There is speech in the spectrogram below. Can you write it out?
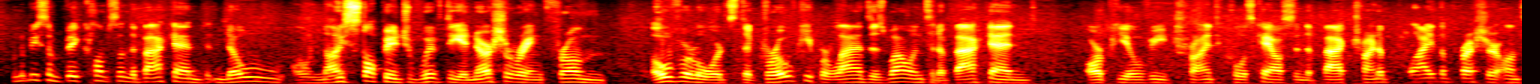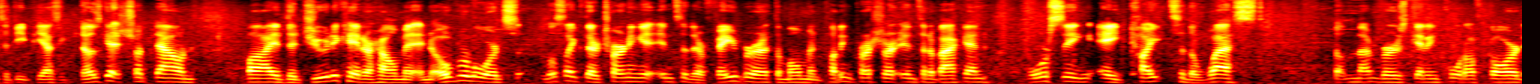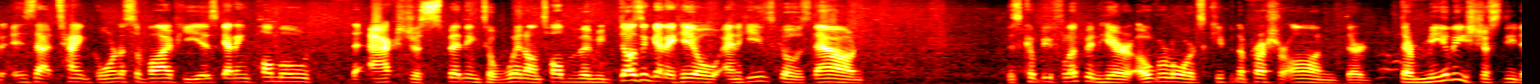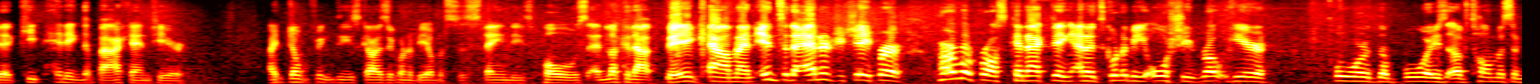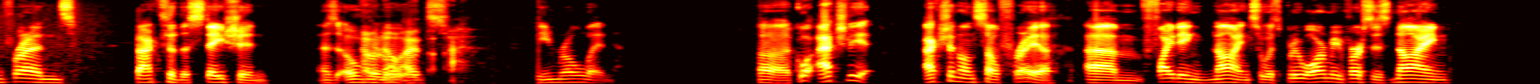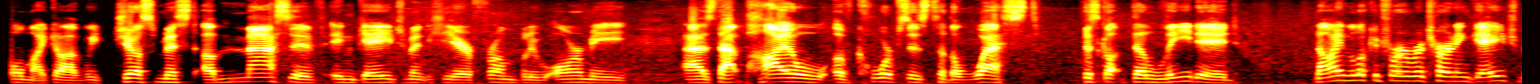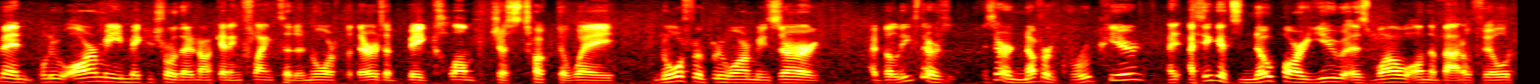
Going to be some big clumps on the back end. No, oh, nice stoppage with the inertia ring from Overlords. The Grovekeeper lands as well into the back end. RPOV trying to cause chaos in the back, trying to apply the pressure onto DPS. He does get shut down by the Judicator helmet, and Overlords looks like they're turning it into their favor at the moment, putting pressure into the back end, forcing a kite to the west. Some members getting caught off guard. Is that tank going to survive? He is getting pummeled. The axe just spinning to win on top of him. He doesn't get a heal, and he goes down. This could be flipping here. Overlords keeping the pressure on. Their their melees just need to keep hitting the back end here. I don't think these guys are going to be able to sustain these poles. And look at that big Camlann into the energy shaper. Permafrost connecting, and it's going to be all she wrote here for the boys of Thomas and Friends back to the station as overlords oh, no, team roll in. Uh, go actually action on Selfreya, um, fighting nine. So it's Blue Army versus nine. Oh my god, we just missed a massive engagement here from Blue Army as that pile of corpses to the west just got deleted. Nine looking for a return engagement. Blue Army making sure they're not getting flanked to the north, but there's a big clump just tucked away north of Blue Army Zerg. I believe there's is there another group here? I, I think it's NOPRU as well on the battlefield.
